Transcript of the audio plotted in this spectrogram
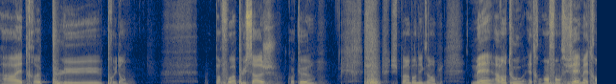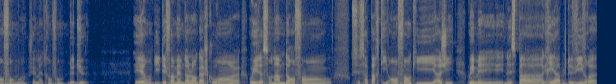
à être plus prudent, parfois plus sage, quoique. Hein. Je ne suis pas un bon exemple. Mais avant tout, être enfant. J'aime être enfant, moi. J'aime être enfant de Dieu. Et on dit des fois même dans le langage courant, euh, oui, il a son âme d'enfant, c'est sa partie enfant qui agit. Oui, mais n'est-ce pas agréable de vivre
